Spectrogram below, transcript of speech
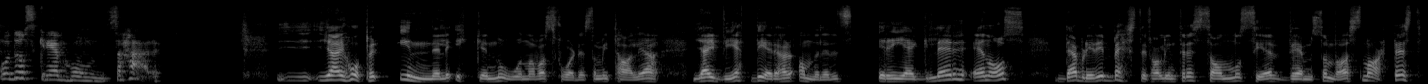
Och då skrev hon så här. Jag hoppas innerligt ikke någon av oss får det som Italien. Jag vet att ni har annorlunda regler än oss. Det blir i bästa fall intressant att se vem som var smartast.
